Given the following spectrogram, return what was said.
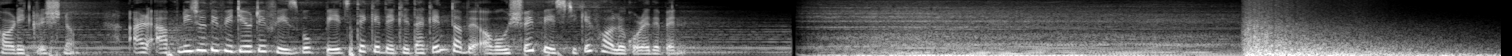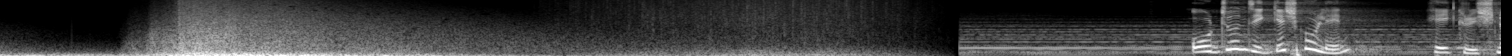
হরে কৃষ্ণ। আর আপনি যদি ভিডিওটি ফেসবুক পেজ থেকে দেখে থাকেন, তবে অবশ্যই পেজটিকে ফলো করে দেবেন। অর্জুন জিজ্ঞেস করলেন, হে কৃষ্ণ,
